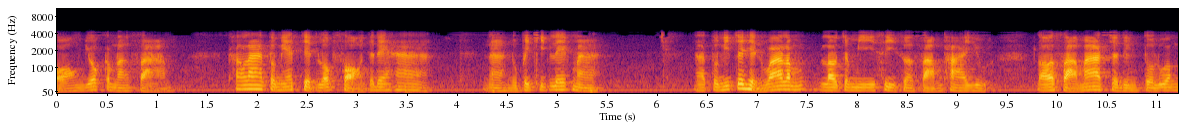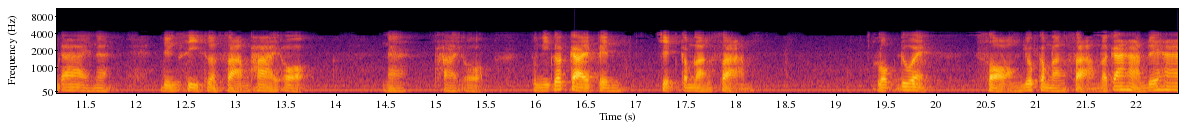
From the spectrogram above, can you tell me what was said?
2ยกกำลัง 3 ข้างล่างตรงนี้เจ็ดลบสองจะได้ห้านะหนูไปคิดเลขมานะตัวนี้จะเห็นว่าเราเราจะมีสี่ส่วนสามพายอยู่ เราสามารถจะดึงตัวร่วมได้นะ ดึงสี่ส่วนสามพายออกนะพายออกตรงนี้ก็กลายเป็นเจ็ดกำลังสามลบด้วยสองยกกำลังสามแล้วก็หารด้วยห้า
